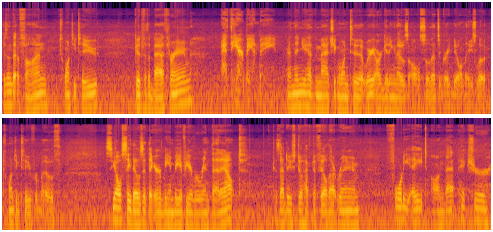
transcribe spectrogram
Isn't that fun? 22. Good for the bathroom at the Airbnb. And then you have the matching one to it. We are getting those also. That's a great deal on these. Look, 22 for both. So y'all see those at the Airbnb if you ever rent that out. Because I do still have to fill that room. 48 on that picture.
